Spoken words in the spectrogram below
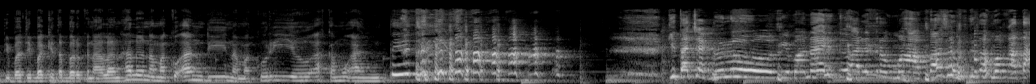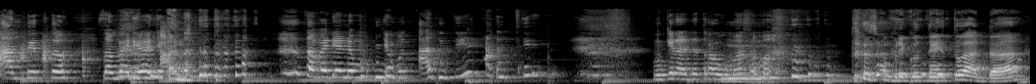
tiba-tiba kita baru kenalan halo namaku Andi namaku Rio ah kamu Anti kita cek dulu gimana itu ada trauma apa sama sama kata antit tuh sampai dia nyebut sampai dia nemu- nyebut anti anti. Mungkin ada trauma Hmm. sama terus yang berikutnya itu ada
